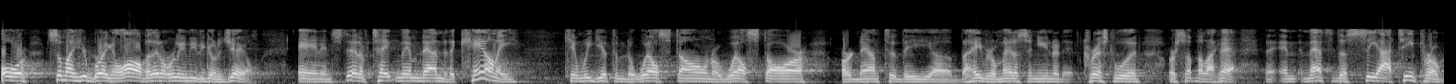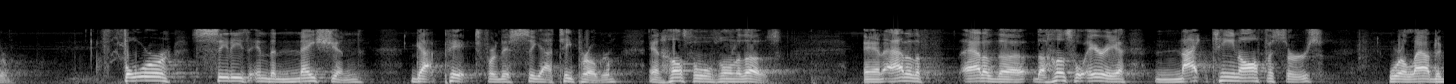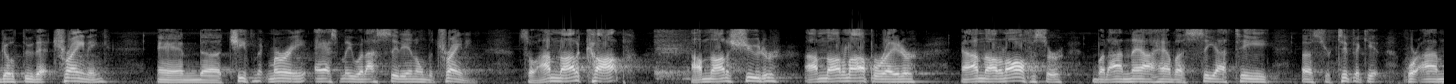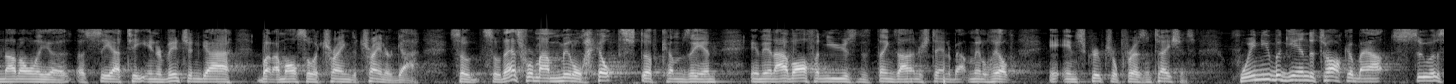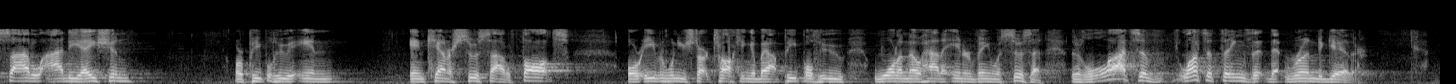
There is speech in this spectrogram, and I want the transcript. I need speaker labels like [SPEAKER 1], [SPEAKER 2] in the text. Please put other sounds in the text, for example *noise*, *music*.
[SPEAKER 1] Or somebody here breaking law, but they don't really need to go to jail. And instead of taking them down to the county, can we get them to Wellstone or Wellstar or down to the uh, behavioral medicine unit at Crestwood or something like that? And, and that's the CIT program. Four cities in the nation got picked for this CIT program, and Huntsville was one of those. And out of the out of the, the Huntsville area, 19 officers were allowed to go through that training. And uh, Chief McMurray asked me would I sit in on the training. So I'm not a cop, I'm not a shooter, I'm not an operator, I'm not an officer, but I now have a CIT a certificate where I'm not only a, a CIT intervention guy, but I'm also a train the trainer guy. So, so that's where my mental health stuff comes in. And then I've often used the things I understand about mental health in, in scriptural presentations. When you begin to talk about suicidal ideation or people who in, encounter suicidal thoughts, or even when you start talking about people who want to know how to intervene with suicide. There's lots of lots of things that, that run together.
